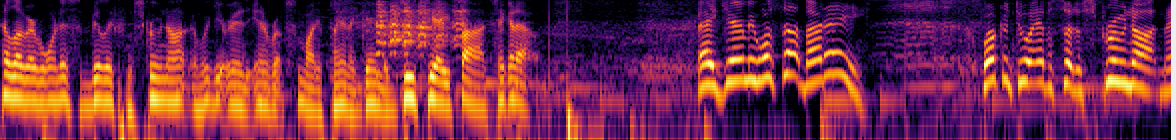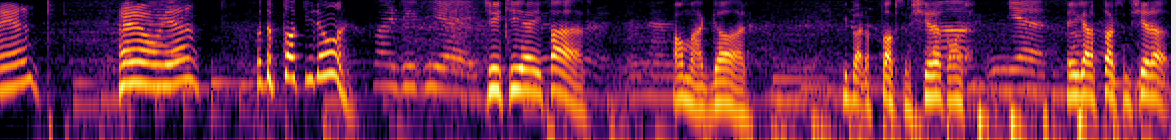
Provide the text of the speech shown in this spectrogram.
Hello, everyone. This is Billy from Screw Knot, and we're getting ready to interrupt somebody playing a game of GTA 5. Check it out. Hey, Jeremy, what's up, buddy? Welcome to an episode of Screw Knot, man. Hell yeah. What the fuck you doing? Playing GTA. GTA 5. Okay. Oh my god. You about to fuck some shit up, aren't you? Uh, yes. Hey, you gotta fuck some shit up.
